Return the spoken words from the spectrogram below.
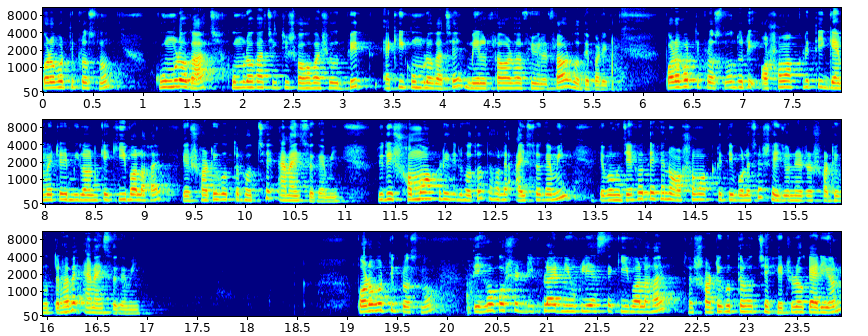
পরবর্তী প্রশ্ন, কুমড়ো গাছ কুমড়ো গাছ একটি সহবাসী উদ্ভিদ, একই কুমড়ো গাছে মেল ফ্লাওয়ার বা ফিমেল ফ্লাওয়ার হতে পারে। পরবর্তী প্রশ্ন, দুটি অসমাকৃতি গ্যামেটের মিলনকে কী বলা হয়? এর সঠিক উত্তর হচ্ছে অ্যানাইসোগ্যামি যদি সম আকৃতির হতো, তাহলে আইসোগ্যামি এবং যেহেতু এখানে অসমাকৃতি বলেছে সেই জন্য এটার সঠিক উত্তর হবে অ্যানাইসোগ্যামি পরবর্তী প্রশ্ন, দেহকোষের ডিপ্লয়েড নিউক্লিয়াসকে কী বলা হয়? যার সঠিক উত্তর হচ্ছে হেটেরোক্যারিয়ন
